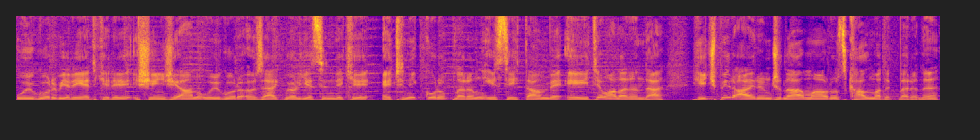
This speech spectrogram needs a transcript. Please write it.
Uygur bir yetkili, Şinjian Uygur Özerk Bölgesi'ndeki etnik grupların istihdam ve eğitim alanında hiçbir ayrımcılığa maruz kalmadıklarını,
